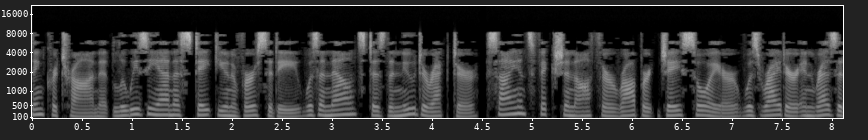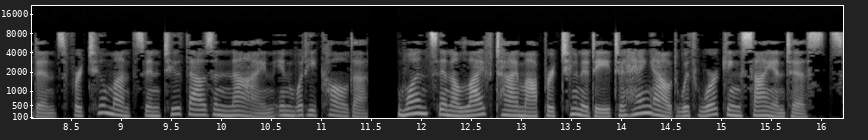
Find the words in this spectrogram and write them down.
synchrotron at Louisiana State University was announced as the new director. Science fiction author Robert J. Sawyer was writer-in-residence for two months in 2009 in what he called a once-in-a-lifetime opportunity to hang out with working scientists.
